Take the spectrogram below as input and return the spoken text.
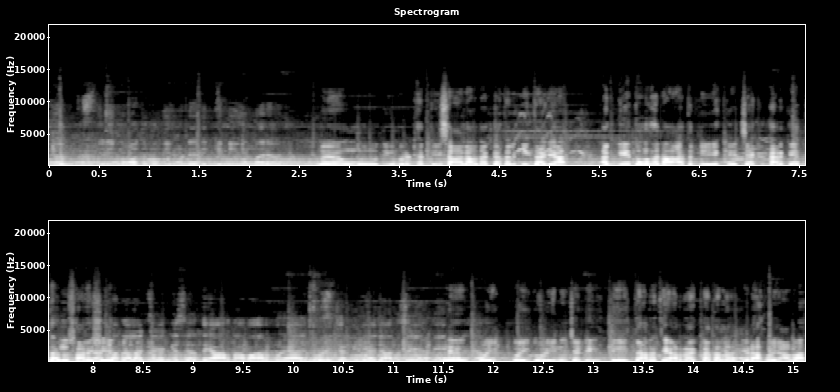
ਜਿਹੜੀ ਮੌਤ ਹੋ ਗਈ ਮੁੰਡੇ ਦੀ ਕਿੰਨੀ ਉਮਰ ਹੈ ਉਹਦੀ? ਮੈਂ ਉਮਰ ਦੀ ਉਮਰ 38 ਸਾਲ ਆ ਉਹਦਾ ਕਤਲ ਕੀਤਾ ਗਿਆ। ਅੱਗੇ ਤੋਂ ਹਾਲਾਤ ਵੇਖ ਕੇ ਚੈੱਕ ਕਰਕੇ ਤੁਹਾਨੂੰ ਸਾਰੇ ਸਰ ਸ਼ੇਅਰ ਪਤਾ ਲੱਗ ਗਿਆ ਕਿਸੇ ਹਥਿਆਰ ਨਾਲ ਵਾਰ ਹੋਇਆ ਹੈ, ਗੋਲੀ ਚੱਲੀ ਹੈ ਜਾਂ ਕਿਸੇ ਨਹੀਂ ਕੋਈ ਕੋਈ ਗੋਲੀ ਨਹੀਂ ਚੱਲੀ। ਤੇਜ਼ਧਾਰ ਹਥਿਆਰ ਨਾਲ ਕਤਲ ਜਿਹੜਾ ਹੋਇਆ ਵਾ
